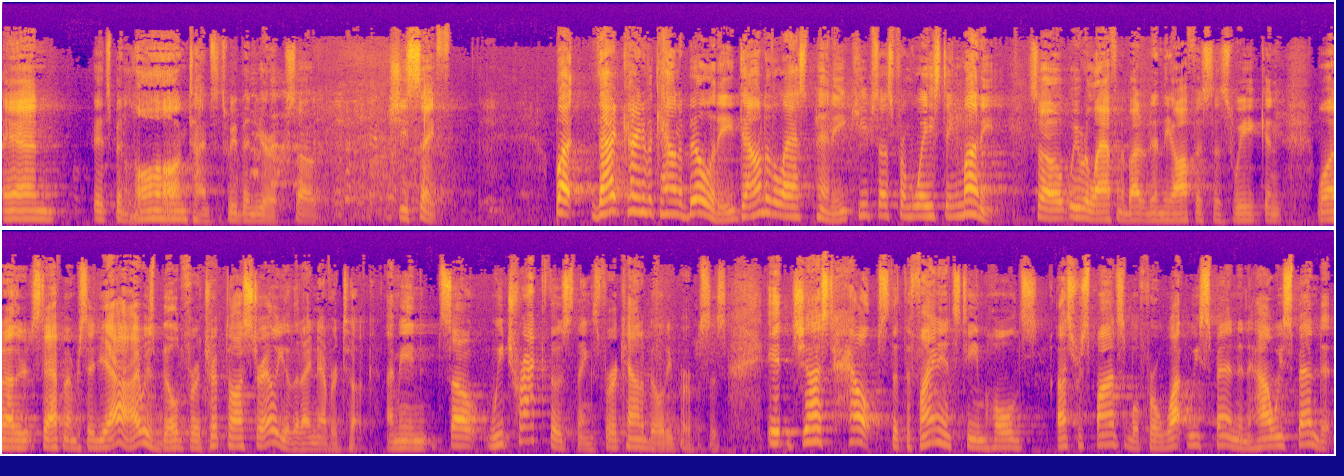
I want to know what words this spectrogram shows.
and it's been a long time since we've been to Europe, so she's safe. But that kind of accountability, down to the last penny, keeps us from wasting money. So we were laughing about it in the office this week, and one other staff member said, Yeah, I was billed for a trip to Australia that I never took. I mean, so we track those things for accountability purposes. It just helps that the finance team holds us responsible for what we spend and how we spend it.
